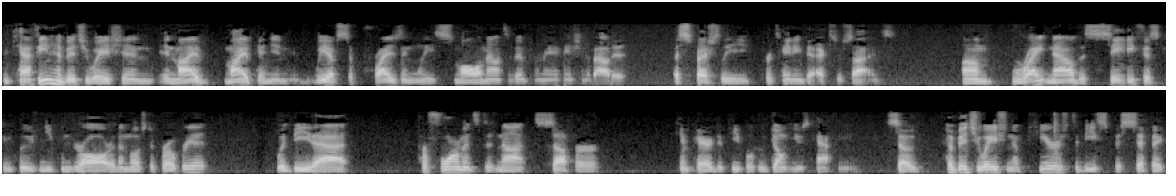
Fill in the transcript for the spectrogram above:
the caffeine habituation, in my my opinion, we have surprisingly small amounts of information about it, especially pertaining to exercise. Um, right now, the safest conclusion you can draw, or the most appropriate, would be that performance does not suffer compared to people who don't use caffeine. So habituation appears to be specific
